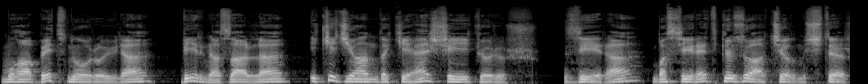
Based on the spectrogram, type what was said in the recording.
muhabbet nuruyla, bir nazarla iki cihandaki her şeyi görür. Zira basiret gözü açılmıştır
